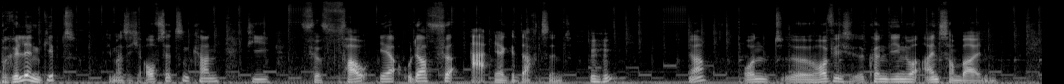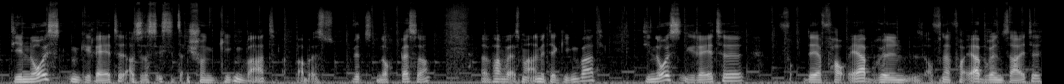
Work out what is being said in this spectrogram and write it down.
Brillen gibt, die man sich aufsetzen kann, die für VR oder für AR gedacht sind. Mhm. Ja, und äh, häufig können die nur eins von beiden. Die neuesten Geräte, also das ist jetzt schon Gegenwart, aber es wird noch besser. Dann fangen wir erstmal an mit der Gegenwart. Die neuesten Geräte der VR-Brillen, auf einer VR-Brillenseite,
